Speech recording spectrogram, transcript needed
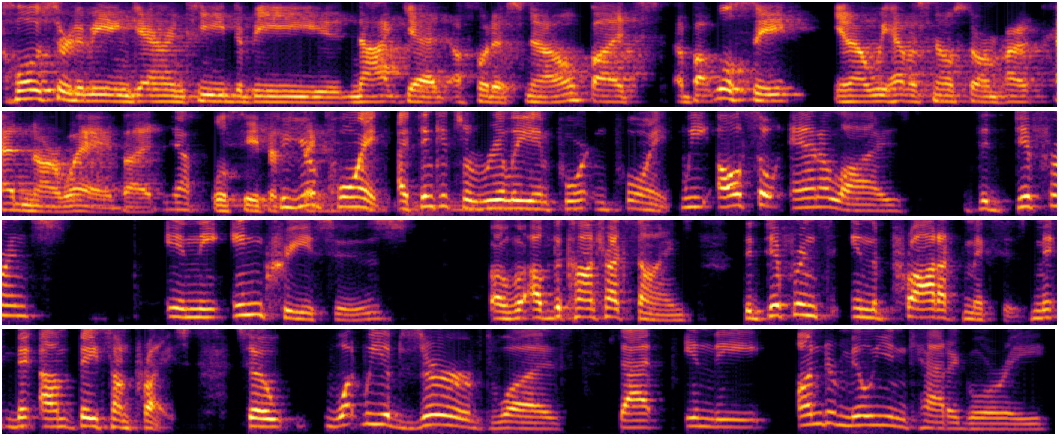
closer to being guaranteed to be not get a foot of snow, but but we'll see. You know, we have a snowstorm heading our way, but Yeah. we'll see if it to your point, I think it's a really important point. We also analyzed the difference in the increases of, of the contract signs, the difference in the product mixes mi- mi- um, based on price. So what we observed was that in the under million category,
